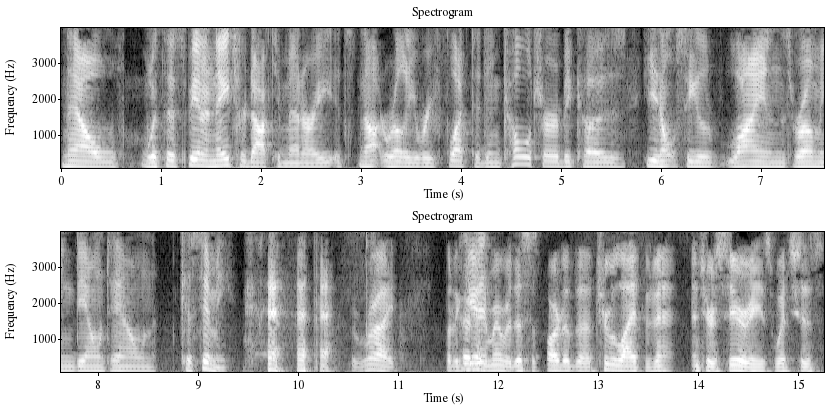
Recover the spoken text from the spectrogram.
Now, with this being a nature documentary, it's not really reflected in culture because you don't see lions roaming downtown Kissimmee. right. But again, it- remember, this is part of the True Life Adventure series, which has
